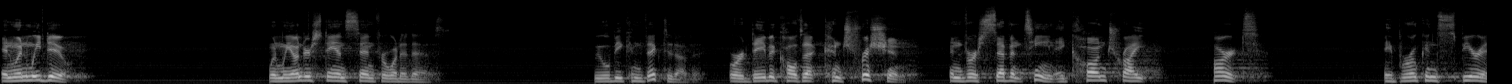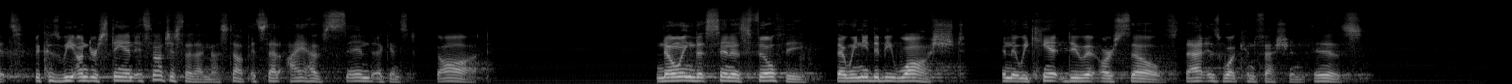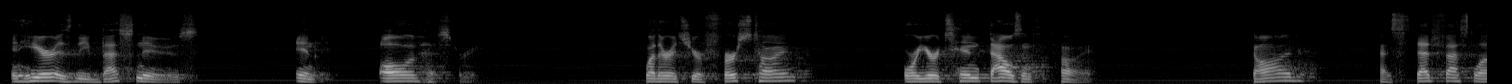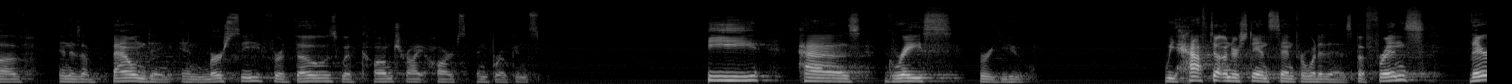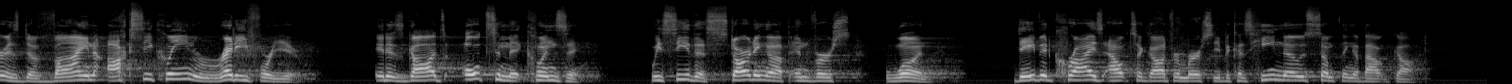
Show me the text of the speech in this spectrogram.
And when we do, when we understand sin for what it is, we will be convicted of it. Or David calls that contrition in verse 17, a contrite heart, a broken spirit, because we understand it's not just that I messed up, it's that I have sinned against God. Knowing that sin is filthy, that we need to be washed, and that we can't do it ourselves. That is what confession is. And here is the best news in all of history. Whether it's your first time or your 10,000th time, God has steadfast love and is abounding in mercy for those with contrite hearts and broken spirits. He has grace for you. We have to understand sin for what it is. But, friends, there is divine OxiClean ready for you. It is God's ultimate cleansing. We see this starting up in verse 1. David cries out to God for mercy because he knows something about God.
